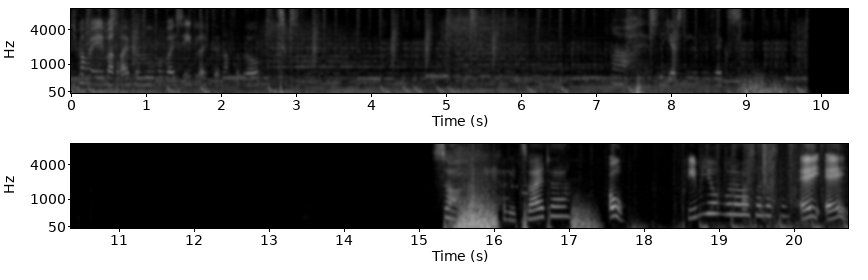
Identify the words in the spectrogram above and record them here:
Ich mache mir immer drei Versuche, weil ich sie gleich danach versau. Ach, jetzt bin ich erst Level 6. So, da geht's weiter. Oh, Premium oder was soll das denn? Ey, ey.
